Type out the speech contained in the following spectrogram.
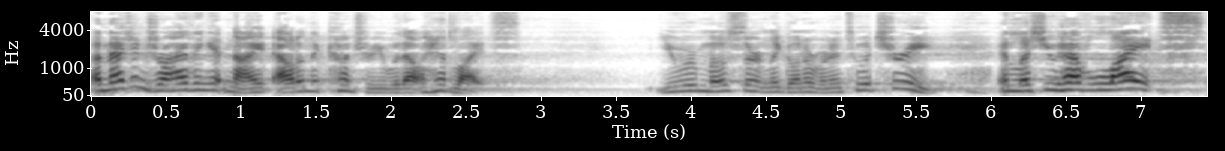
imagine driving at night out in the country without headlights. You are most certainly going to run into a tree unless you have lights.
